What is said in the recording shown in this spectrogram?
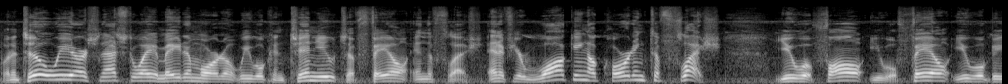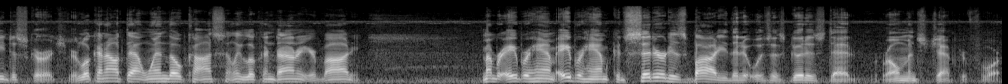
but until we are snatched away and made immortal, we will continue to fail in the flesh. And if you're walking according to flesh, you will fall, you will fail, you will be discouraged. You're looking out that window constantly, looking down at your body. Remember Abraham? Abraham considered his body that it was as good as dead. Romans chapter 4.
